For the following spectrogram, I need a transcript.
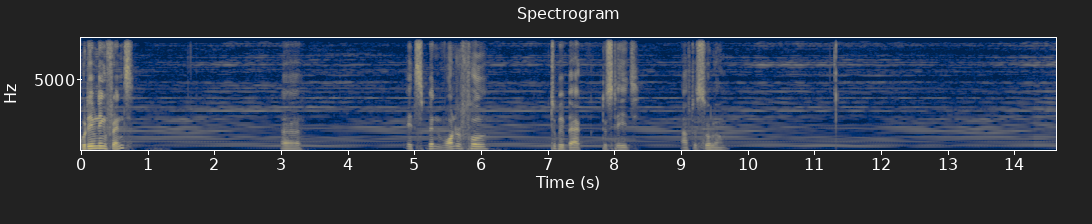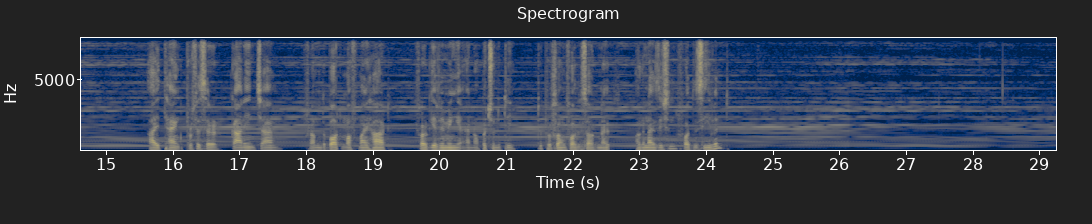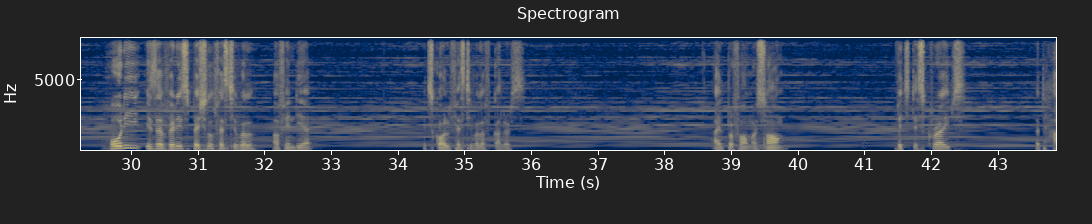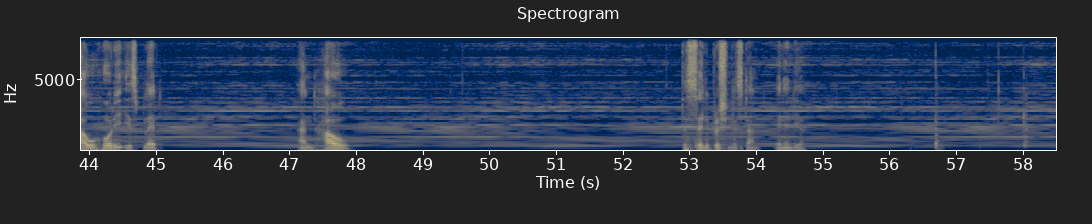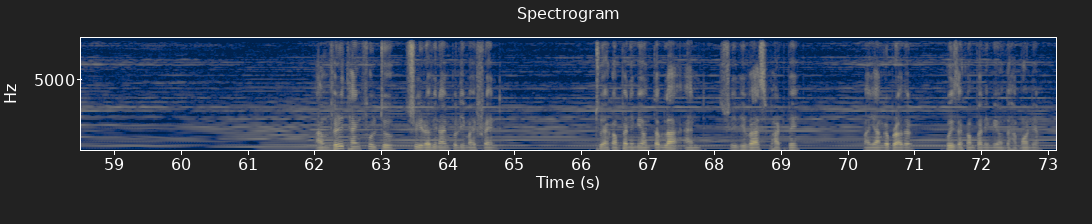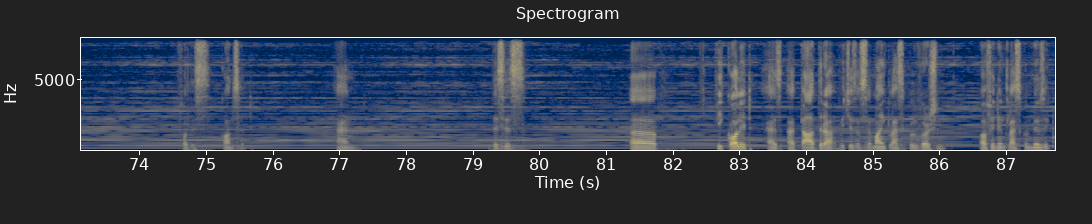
Good evening, friends. Uh, it's been wonderful to be back to stage after so long. I thank Professor Ka Nin Chan from the bottom of my heart for giving me an opportunity to perform for this organi- organization for this event. Hori is a very special festival of India. It's called Festival of Colors. I'll perform a song which describes that how Hori is played and how the celebration is done in India. I'm very thankful to Sri Ravi Naimpally, my friend, to accompany me on tabla, and Sri Vibhas Vatve, my younger brother, who is accompanying me on the harmonium for this concert. And this is, uh, we call it as a dadra, which is a semi-classical version of Indian classical music.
